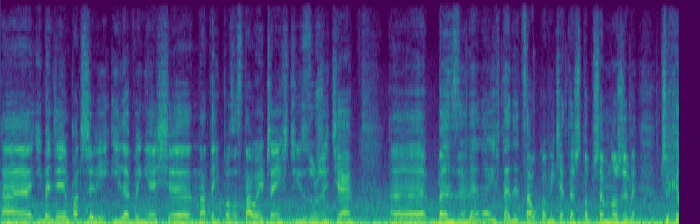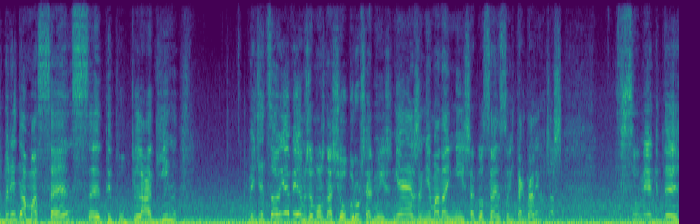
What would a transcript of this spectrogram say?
e, i będziemy patrzyli, ile wyniesie na tej pozostałej części zużycie e, benzyny, no i wtedy całkowicie też to przemnożymy. Czy hybryda ma sens typu plug-in? Wiecie co, ja wiem, że można się obruszać, mówisz nie, że nie ma najmniejszego sensu i tak dalej, chociaż w sumie, gdy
